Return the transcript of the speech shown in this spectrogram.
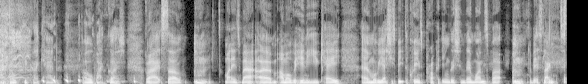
I don't think I can. Oh my gosh. Right. So, my name's Matt. Um, I'm over here in the UK, um, where we actually speak the Queen's proper English and then ones, but a bit of slang just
